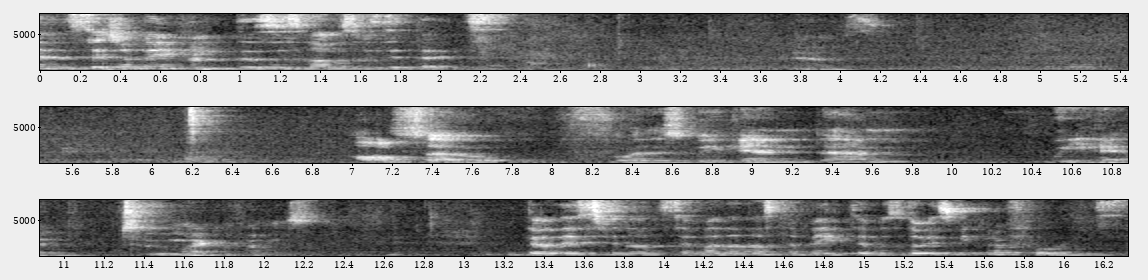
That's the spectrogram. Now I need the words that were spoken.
Sejam bem-vindos os novos visitantes. Yes. Also, for this weekend, um, we have two microphones. Então, nesse final de semana, nós também temos dois microfones.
